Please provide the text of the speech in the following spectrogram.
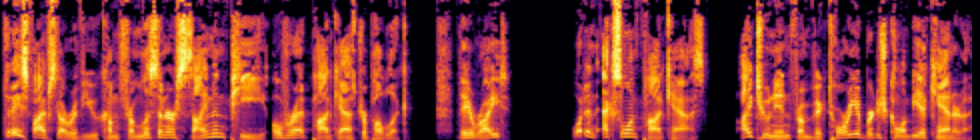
Today's five star review comes from listener Simon P. over at Podcast Republic. They write, What an excellent podcast. I tune in from Victoria, British Columbia, Canada,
